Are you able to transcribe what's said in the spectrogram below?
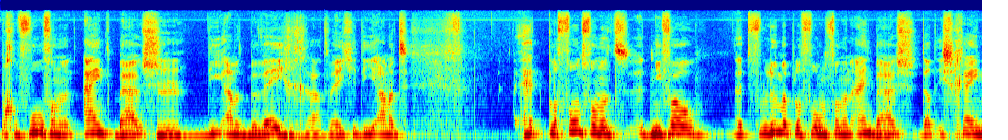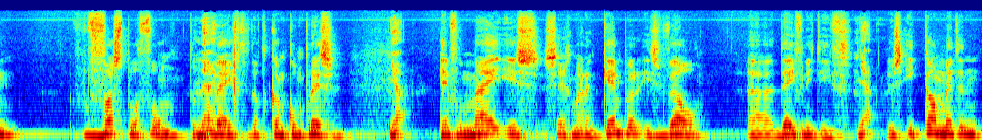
gevoel van een eindbuis... Mhm. die aan het bewegen gaat, weet je. Die aan het... Het plafond van het, het niveau... Het volumeplafond van een eindbuis... dat is geen vast plafond. Dat Nee. beweegt. Dat kan compressen. Ja. En voor mij is zeg maar een camper is wel eh, definitief. Ja. Dus ik kan met een...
